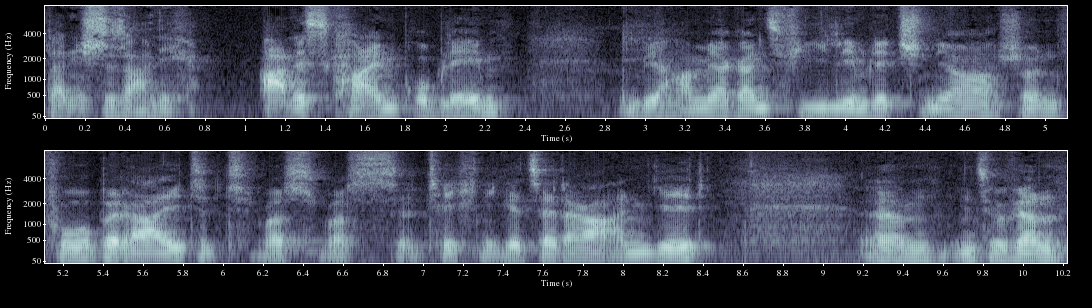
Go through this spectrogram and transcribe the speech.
dann ist das eigentlich alles kein Problem. Wir haben ja ganz viel im letzten Jahr schon vorbereitet, was, was Technik etc. angeht. Ähm, insofern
